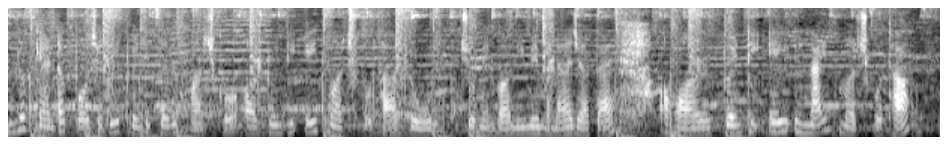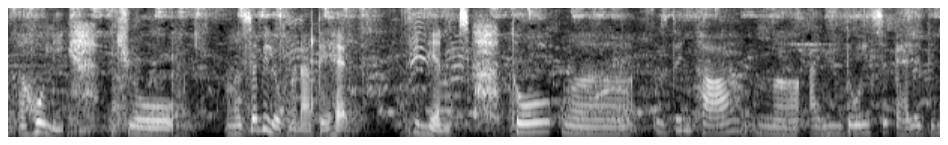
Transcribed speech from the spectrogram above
हम लोग गैंगटॉक पहुँचे थे ट्वेंटी सेवन मार्च को और ट्वेंटी एट मार्च को था दोल, जो बंगाली में मनाया जाता है और ट्वेंटी एट नाइन्थ मार्च को था होली, जो सभी लोग मनाते हैं। इंडियंस तो उस दिन था आई मीन दोल से पहले दिन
